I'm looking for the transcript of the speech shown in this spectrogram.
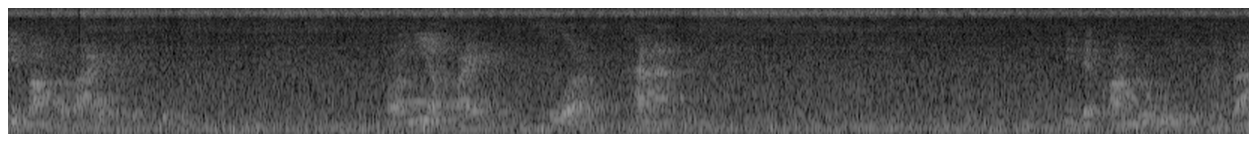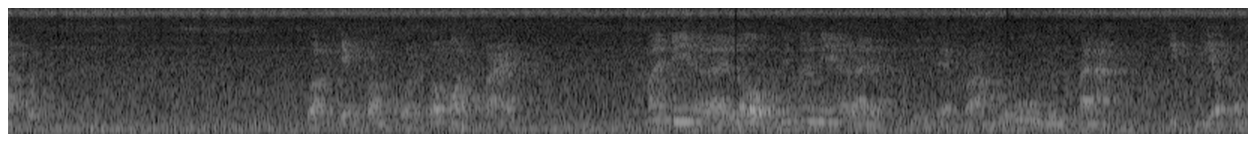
มีความสบายเกิดขึ้นพอเงียบไปทั่วขณะหนึ่งมีแต่ความรู้อยู่ไม่ปรากฏความเก็บความปวดก็หมดไป ไม่มีอะไรโลกนี่ไม่มีอะไร มีแต่ความรู้อยู่ขณะจิตเดียวกัน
